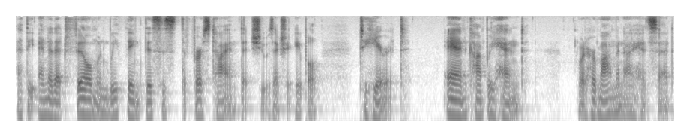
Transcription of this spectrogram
at the end of that film. And we think this is the first time that she was actually able to hear it and comprehend what her mom and I had said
